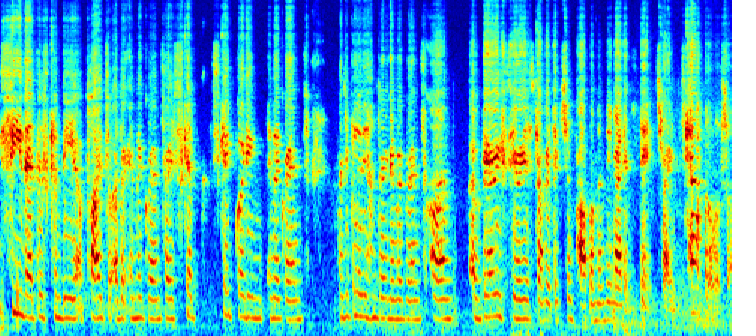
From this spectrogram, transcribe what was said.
see that this can be applied to other immigrants, right? Scape- scapegoating immigrants particularly Honduran immigrants, on a very serious drug addiction problem in the United States, right? It's capitalism,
